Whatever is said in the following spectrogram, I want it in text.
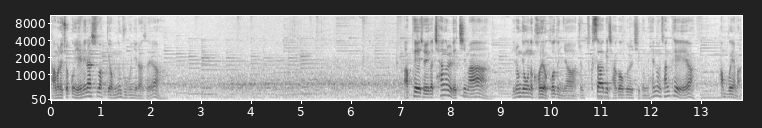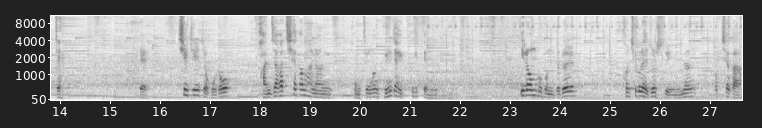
아무래도 조금 예민할 수밖에 없는 부분이라서요. 앞에 저희가 창을 냈지만 이런 경우는 거의 없거든요. 좀 특수하게 작업을 지금 해놓은 상태예요. 환부에 맞게. 네, 실질적으로 환자가 체감하는 통증은 굉장히 크기 때문에 이런 부분들을 컨트롤 해줄 수 있는 업체가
